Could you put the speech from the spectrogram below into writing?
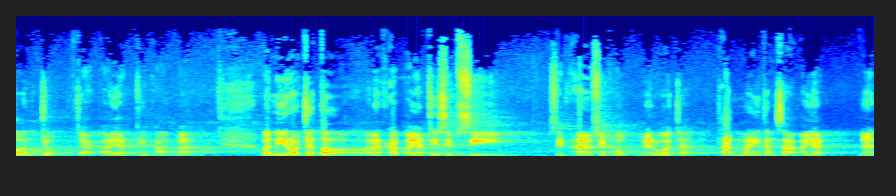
ตอนจบจากอายัดที่ผ่านมา วันนี้เราจะต่อนะครับอายัดที่ 14 15 16 ไม่รู้ว่าจะทันไหมทั้ง 3 อายัดนะ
